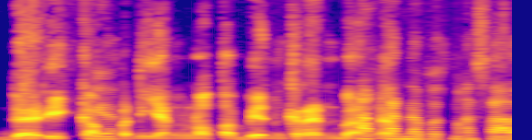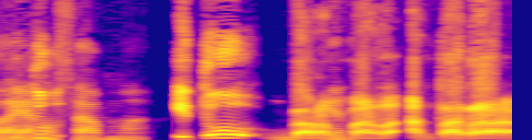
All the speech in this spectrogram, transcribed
dari iya. company yeah. yang notabene keren banget, akan dapat masalah itu, yang sama. Itu malah, yeah. malah antara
